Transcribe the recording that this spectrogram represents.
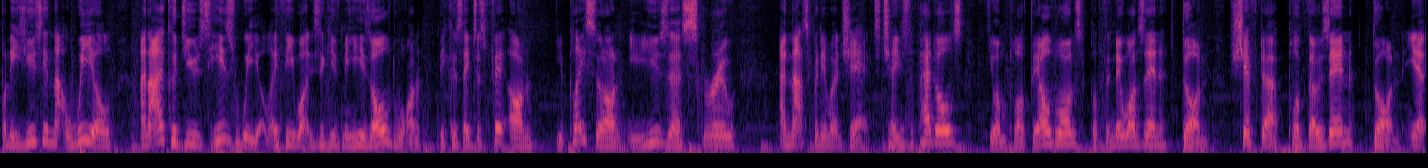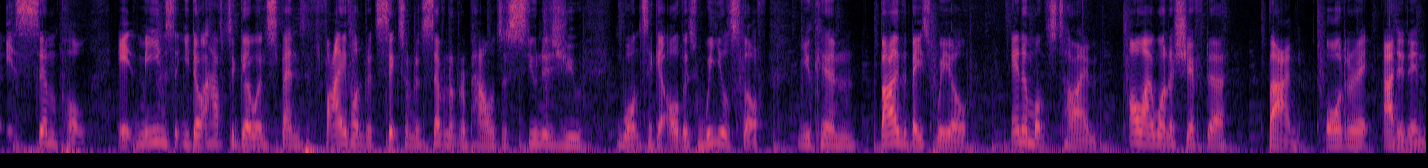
But he's using that wheel, and I could use his wheel if he wanted to give me his old one because they just fit on. You place it on, you use a screw, and that's pretty much it. To change the pedals, you unplug the old ones, plug the new ones in, done. Shifter, plug those in, done. You know, it's simple. It means that you don't have to go and spend 500, 600, 700 pounds as soon as you want to get all this wheel stuff. You can buy the base wheel in a month's time. Oh, I want a shifter. Bang. Order it, add it in.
